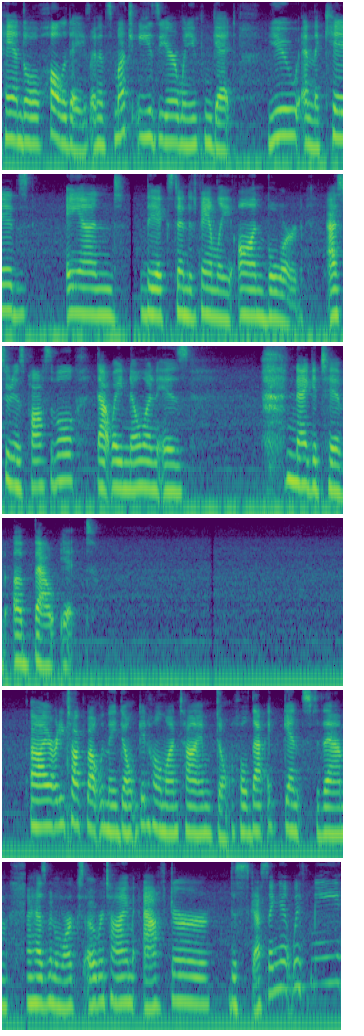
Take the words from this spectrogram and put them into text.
handle holidays and it's much easier when you can get you and the kids and the extended family on board as soon as possible. That way, no one is negative about it. I already talked about when they don't get home on time, don't hold that against them. My husband works overtime after discussing it with me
